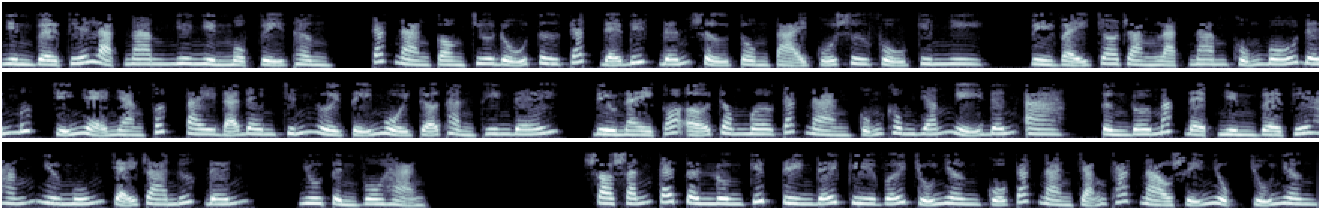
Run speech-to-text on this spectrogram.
Nhìn về phía Lạc Nam như nhìn một vị thần, các nàng còn chưa đủ tư cách để biết đến sự tồn tại của sư phụ Kim Nhi, vì vậy cho rằng Lạc Nam khủng bố đến mức chỉ nhẹ nhàng phất tay đã đem chính người tỷ muội trở thành thiên đế, điều này có ở trong mơ các nàng cũng không dám nghĩ đến a. từng đôi mắt đẹp nhìn về phía hắn như muốn chảy ra nước đến, nhu tình vô hạn. So sánh cái tên luân kiếp tiên đế kia với chủ nhân của các nàng chẳng khác nào sỉ nhục chủ nhân,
